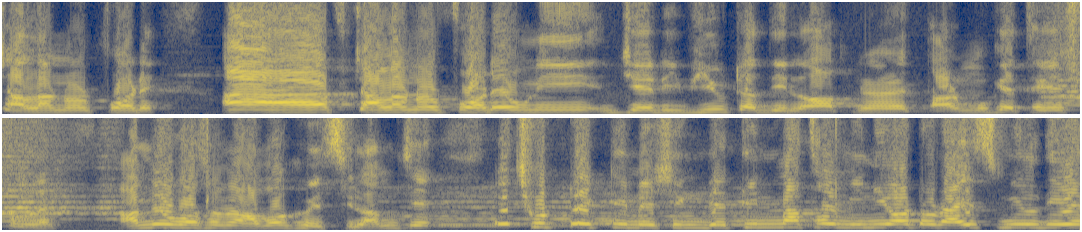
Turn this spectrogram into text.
চালানোর পরে আর চালানোর পরে উনি যে রিভিউটা দিল আপনার তার মুখে থেকে শুনলেন। আমিও প্রথমে অবাক হয়েছিলাম যে ছোট্ট একটি মেশিন দিয়ে তিন মাথায় মিনি অটো রাইস মিল দিয়ে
